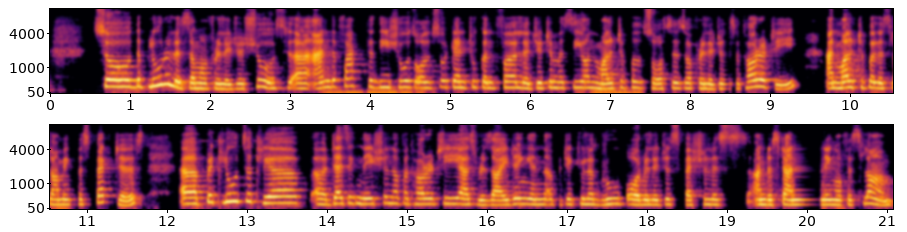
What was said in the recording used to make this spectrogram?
So the pluralism of religious shows uh, and the fact that these shows also tend to confer legitimacy on multiple sources of religious authority and multiple Islamic perspectives uh, precludes a clear uh, designation of authority as residing in a particular group or religious specialist understanding of Islam.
